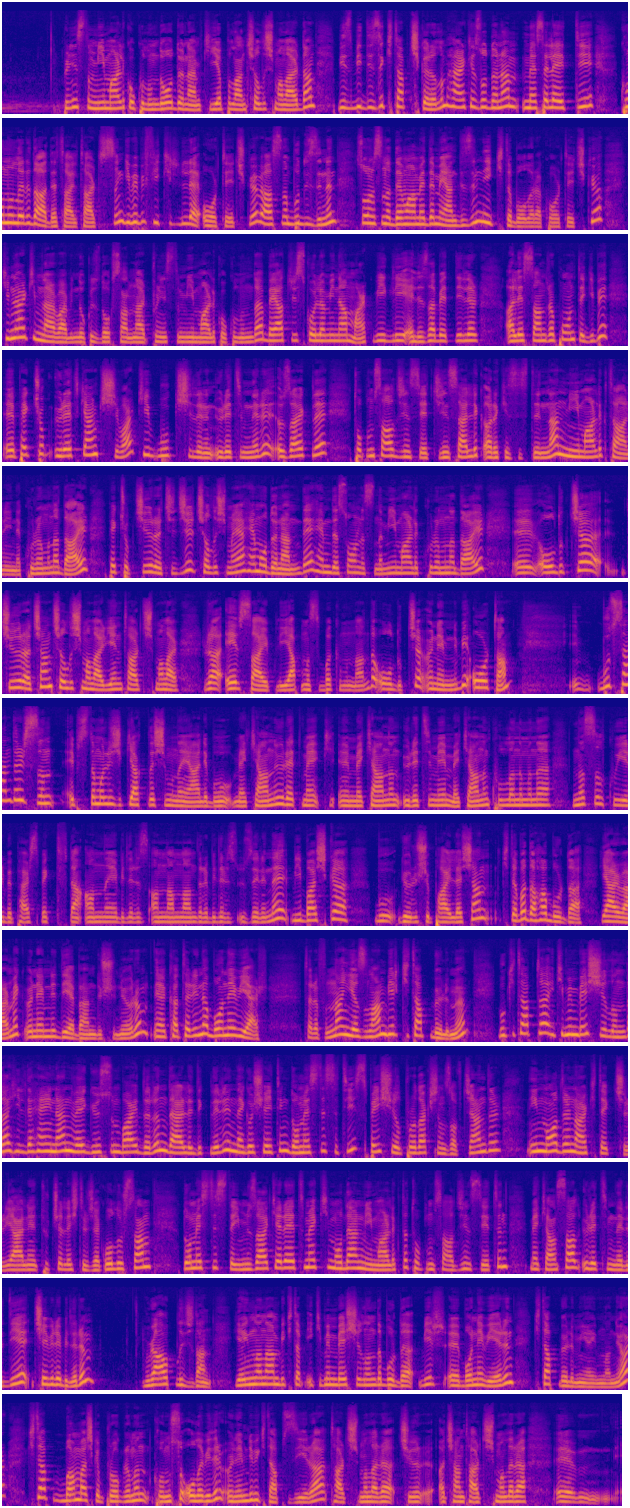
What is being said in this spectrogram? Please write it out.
Princeton Mimarlık Okulu'nda o dönemki yapılan çalışmalardan biz bir dizi kitap çıkaralım. Herkes o dönem mesele ettiği konuları daha detaylı tartışsın gibi bir fikirle ortaya çıkıyor ve aslında bu dizinin sonrasında devam edemeyen dizinin ilk kitabı olarak ortaya çıkıyor. Kimler kimler var 1990'lar Princeton Mimarlık Okulu'nda? Beatrice Colomina, Mark Wigley, Elizabeth Diller, Alessandra Ponte gibi e, pek çok üretken kişi var ki bu kişilerin üretimleri özellikle toplumsal cinsiyet, cinsellik hareketinden mimarlık tarihine, kuramına dair pek çok çığır açıcı çalışmaya hem o dönemde hem de sonrasında mimarlık kuramına dair e, oldukça çığır açan çalışmalar, yeni tartışmalara ev sahipliği yapması bakımından da oldukça önemli bir ortam. Bu Sanders'ın epistemolojik yaklaşımına yani bu mekanı üretmek, e, mekanın üretimi, mekanın kullanımını nasıl queer bir perspektiften anlayabiliriz, anlamlandırabiliriz üzerine bir başka bu görüşü paylaşan kitaba daha burada yer vermek önemli diye ben düşünüyorum. Katarina Bonevier tarafından yazılan bir kitap bölümü. Bu kitapta 2005 yılında Hilde Heynen ve Gülsüm Baydar'ın derledikleri Negotiating Domesticity, Spatial Productions of Gender in Modern Architecture yani Türkçeleştirecek olursam domestisiteyi müzakere etmek, modern mimarlıkta toplumsal cinsiyetin mekansal üretimleri diye çevirebilirim. Routledge'dan yayınlanan bir kitap 2005 yılında burada bir e, Bonnevier'in kitap bölümü yayınlanıyor. Kitap bambaşka bir programın konusu olabilir. Önemli bir kitap zira tartışmalara çığır açan tartışmalara e,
